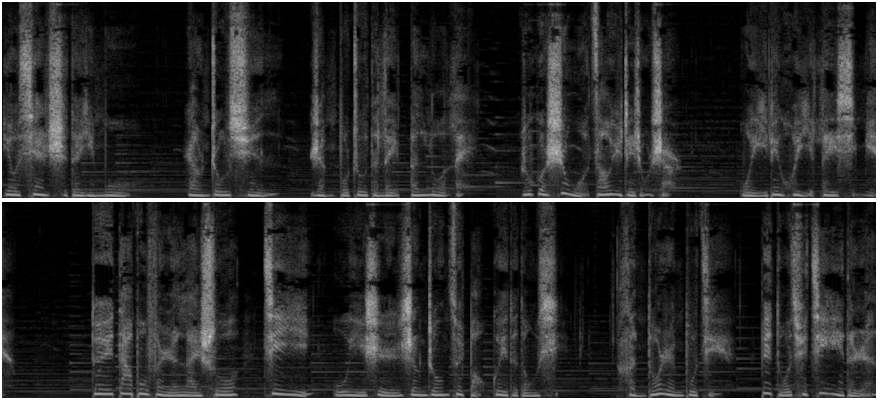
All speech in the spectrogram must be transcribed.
又现实的一幕，让周迅忍不住的泪奔落泪。如果是我遭遇这种事儿，我一定会以泪洗面。对于大部分人来说，记忆无疑是人生中最宝贵的东西。很多人不解，被夺去记忆的人，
